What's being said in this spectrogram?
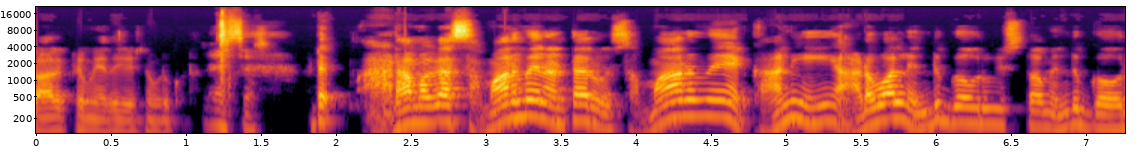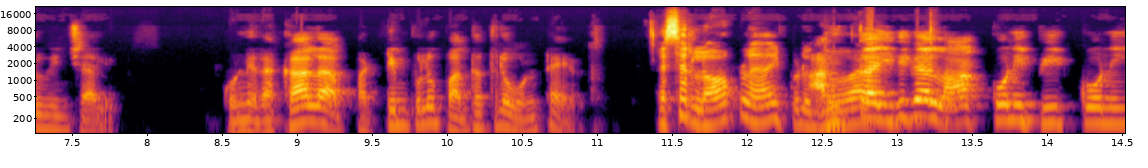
కార్యక్రమం ఏదో చేసినప్పుడు కూడా. అంటే ఆడమగా సమానమే అని అంటారు. సమానమే కానీ ఆడవాళ్ళని ఎందుకు గౌరవిస్తాం? ఎందుకు గౌరవించాలి? కొన్ని రకాల పట్టింపులు పద్ధతులు ఉంటాయి. సార్ లోపల ఇప్పుడు అంత ఇదిగా లాక్కొని పీక్కొని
